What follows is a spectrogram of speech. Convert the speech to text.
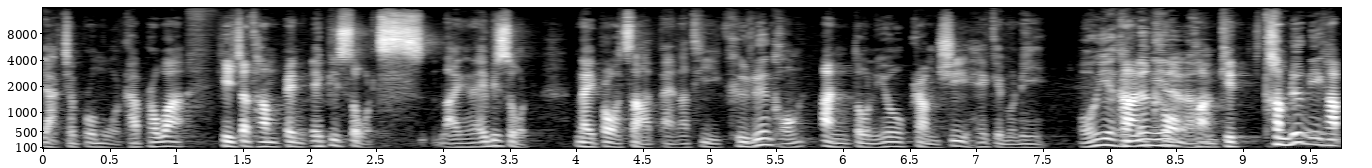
อยากจะโปรโมทครับ เพราะว่าเฮียจะทำเป็น episodeหลาย episode ในประวัติศาสตร์ 8 นาที คือเรื่องของอันโตนิโอกรัมชี hegemony โอ้เฮียทำเรื่องนี้การครเลยเหรอทำเรื่องนี้ครับ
